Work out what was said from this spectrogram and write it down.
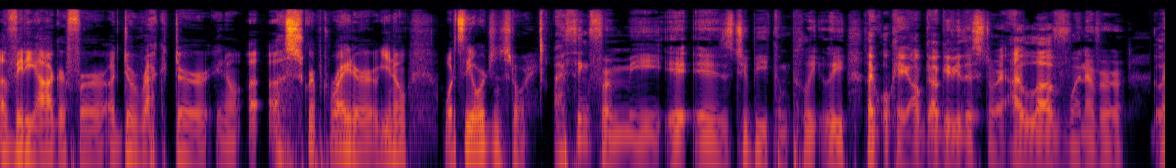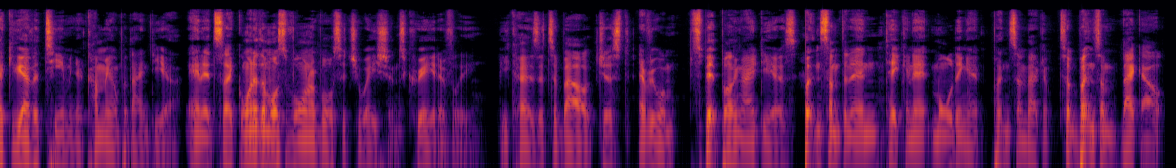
a videographer, a director, you know, a, a script writer? You know, what's the origin story? I think for me, it is to be completely like, okay, I'll, I'll give you this story. I love whenever like you have a team and you're coming up with an idea. And it's like one of the most vulnerable situations creatively because it's about just everyone spitballing ideas putting something in taking it molding it putting some back so putting some back out.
